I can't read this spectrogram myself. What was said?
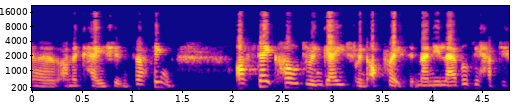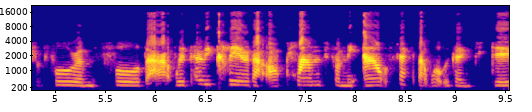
uh, on occasion. So I think our stakeholder engagement operates at many levels. We have different forums for that. We're very clear about our plans from the outset about what we're going to do.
